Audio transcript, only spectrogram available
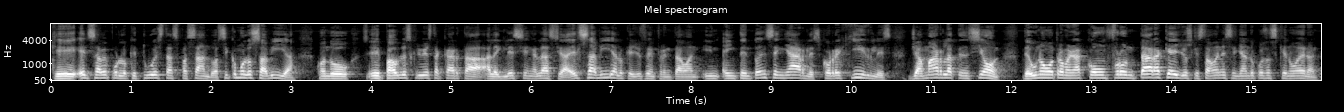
que Él sabe por lo que tú estás pasando, así como lo sabía cuando eh, Pablo escribió esta carta a la iglesia en Galacia, Él sabía lo que ellos enfrentaban e intentó enseñarles, corregirles, llamar la atención, de una u otra manera confrontar a aquellos que estaban enseñando cosas que no eran.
